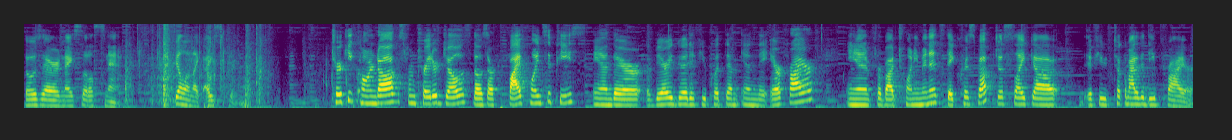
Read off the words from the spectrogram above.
Those are a nice little snack. Feeling like ice cream. Turkey corn dogs from Trader Joe's. Those are five points a piece and they're very good if you put them in the air fryer. And for about 20 minutes, they crisp up just like uh, if you took them out of the deep fryer.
